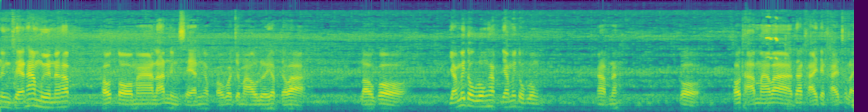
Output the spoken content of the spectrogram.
หนึ่งแสนห้าหมื่นนะครับ เขาต่อมาร้านหนึ่งแสนครับ เขาก็จะมาเอาเลยครับ แต่ว่าเราก็ยังไม่ตกลงครับ ยังไม่ตกลงนะครับนะ ก็เขาถามมาว่าถ้าขายจะขายเท่าไหร่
